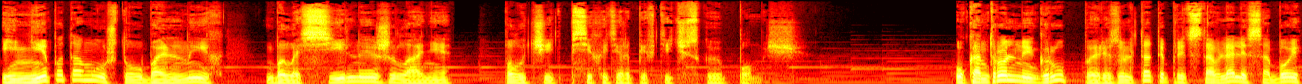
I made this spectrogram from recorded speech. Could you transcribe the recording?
и не потому, что у больных было сильное желание получить психотерапевтическую помощь. У контрольной группы результаты представляли собой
